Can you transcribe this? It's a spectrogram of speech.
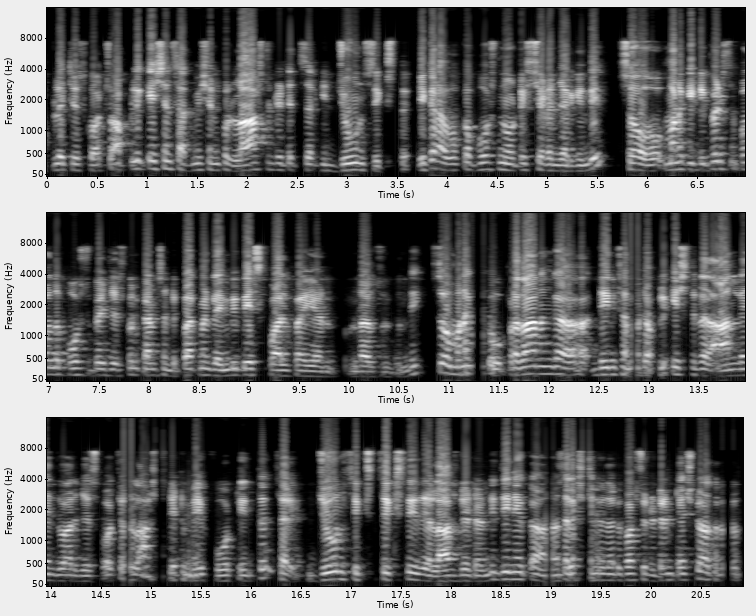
అప్లై చేసుకోవచ్చు. అప్లికేషన్స్ అడ్మిషన్కు లాస్ట్ డేట్ వచ్చేసరికి జూన్ సిక్స్త్ ఇక్కడ ఒక పోస్ట్ నోటీస్ చేయడం జరిగింది. సో మనకి depends upon the post base చేసుకుని కన్సర్న్ డిపార్ట్మెంట్లో ఎంబీబీఎస్ క్వాలిఫై ఉండాల్సి ఉంటుంది. సో మనకి ప్రధానంగా దీనికి సంబంధించి అప్లికేషన్ ఆన్లైన్ ద్వారా చేసుకోవచ్చు. Last date May fourteenth sorry June six sixth ఇది లాస్ట్ డేట్ అండి. దీని యొక్క సెలక్షన్ ఫస్ట్ రిటర్న్ టెస్ట్ ఆ తర్వాత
